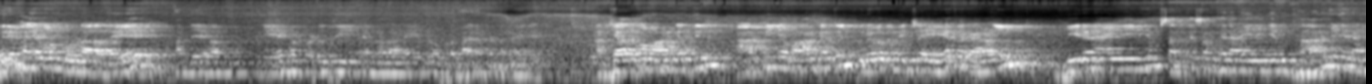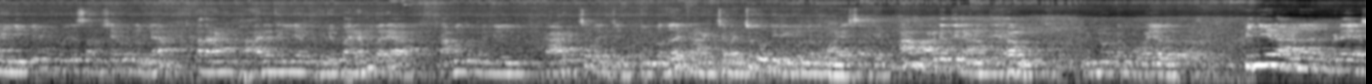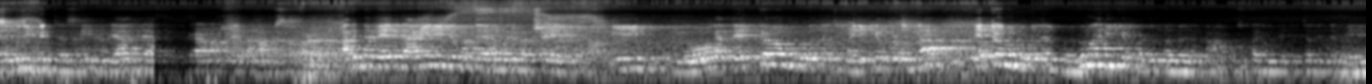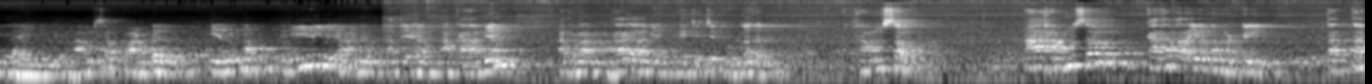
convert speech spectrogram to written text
ഒരു ഭയവും കൂടാതെ അദ്ദേഹം രേഖപ്പെടുത്തി എന്നതാണ് ഏറ്റവും പ്രധാനപ്പെട്ട കാര്യം. അധ്യാത്മ മാർഗത്തിൽ ആത്മീയ മാർഗത്തിൽ പുരോഗമിച്ച ഏതൊരാളും ധീരനായിരിക്കും സത്യസന്ധനായിരിക്കും ധാർമ്മികനായിരിക്കും സംശയവുമില്ല. അതാണ് ഭാരതീയ ഒരു പരമ്പര നമുക്ക് മുന്നിൽ കാഴ്ച വെച്ചിട്ടുള്ളത് കാഴ്ച വച്ചുകൊണ്ടിരിക്കുന്നതുമായ സത്യം. ആ മാർഗത്തിലാണ് അദ്ദേഹം മുന്നോട്ട് പോയത്. പിന്നീടാണ് ഇവിടെ സൂചിപ്പിച്ച ശ്രീ ഹംസപാഠം അതിന്റെ പേരിലായിരിക്കും അദ്ദേഹം ഒരു പക്ഷേ ഈ ലോകത്ത് ഏറ്റവും കൂടുതൽ സ്മരിക്കപ്പെടുന്ന ഏറ്റവും കൂടുതൽ ബഹുമാനിക്കപ്പെടുന്നത് ആ പുസ്തകം രചിച്ചതിന്റെ പേരിലായിരിക്കും ഹംസപ്പാട്ട് എന്ന രീതിയിലാണ് അദ്ദേഹം ആ കാവ്യം അഥവാ മഹാകാവ്യം രചിച്ചിട്ടുള്ളത്. ഹംസം. ആ ഹംസം കഥ പറയുന്ന മട്ടിൽ തത്ത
